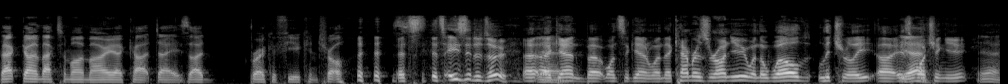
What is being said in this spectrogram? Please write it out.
back going back to my Mario Kart days, I broke a few controllers. It's it's easy to do uh, Yeah. again, but once again, when the cameras are on you, when the world literally uh, is Yeah. watching you, Yeah.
